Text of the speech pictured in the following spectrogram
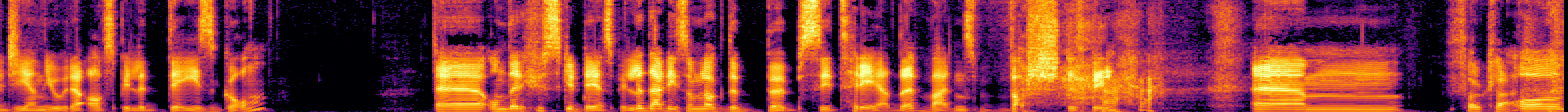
IGN gjorde av spillet Days Gone. Eh, om dere husker det spillet? Det er de som lagde Bubsy 3D, verdens verste spill. Um, Forklar. og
